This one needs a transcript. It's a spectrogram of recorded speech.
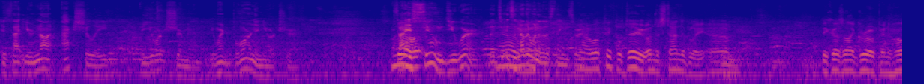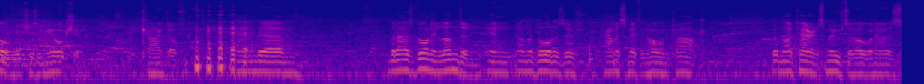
is that you're not actually a Yorkshireman. You weren't born in Yorkshire. So I assumed you were. That's, it's another one of those things where. No, well, people do, understandably, um, because I grew up in Hull, which is in Yorkshire, kind of, and um, but I was born in London, in on the borders of Hammersmith and Holland Park. But my parents moved to Hull when I was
